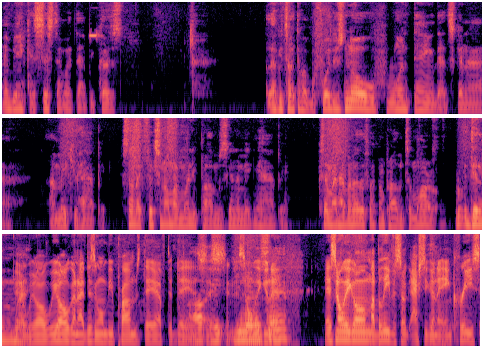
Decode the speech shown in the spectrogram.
and being consistent with that because like we talked about before, there's no one thing that's gonna uh, make you happy. It's not like fixing all my money problems is gonna make me happy. Cause I might have another fucking problem tomorrow dealing with money. Yeah, we all we all gonna there's gonna be problems day after day. It's uh, just, and it's only gonna saying? it's only gonna I believe it's actually to increase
